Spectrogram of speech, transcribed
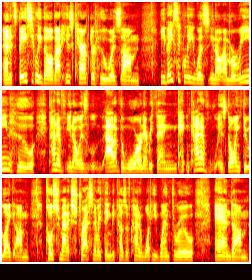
And it's basically, though, about his character who was, um, he basically was, you know, a Marine who kind of, you know, is out of the war and everything, and kind of is going through, like, um, post-traumatic stress and everything because of kind of what he went through. And, um,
